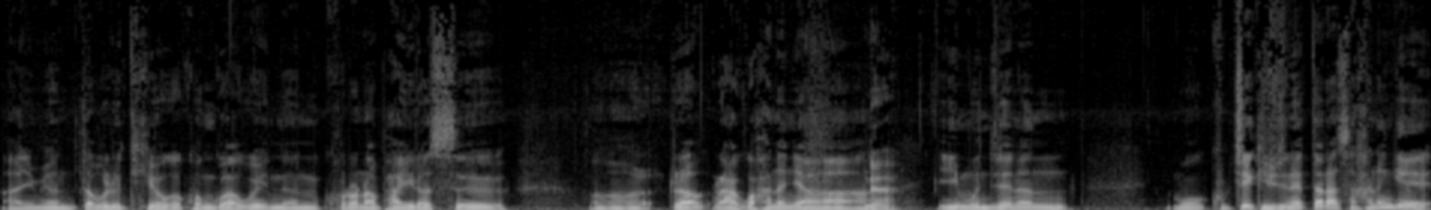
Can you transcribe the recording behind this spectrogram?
아니면 WTO가 권고하고 있는 코로나 바이러스 어, 라고 하느냐 네. 이 문제는 뭐 국제 기준에 따라서 하는 게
